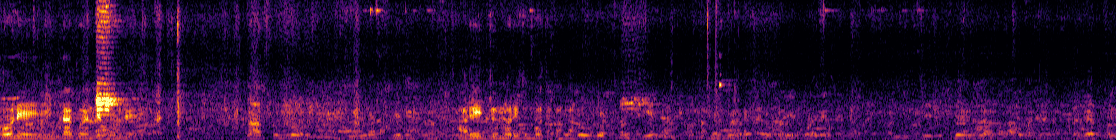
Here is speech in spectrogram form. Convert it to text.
ఫోన్ ఇందాక ఫోన్ ఇది. అరే జూమ్ మరీ జూమ్ పోతా కదా ఈ విషయంగా దర్యాప్తు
